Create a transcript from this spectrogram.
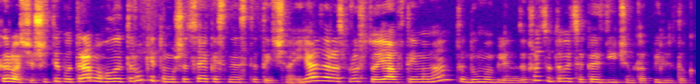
Коротше, що типу треба голити руки, тому що це якось неестетично. І я зараз просто я в той момент думаю, блін, якщо це дивиться якась дівчинка, підліток.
